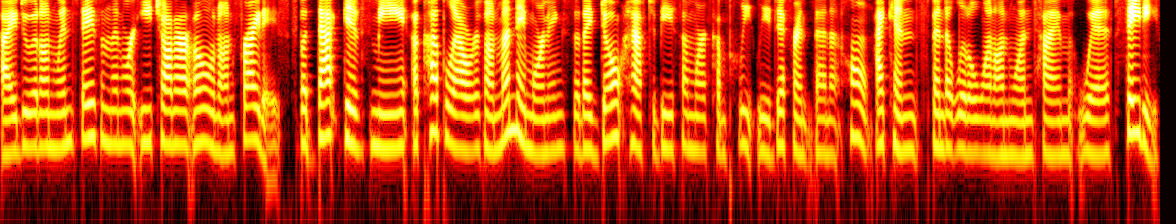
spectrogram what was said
I do it on Wednesdays, and then we're each on our own on Fridays. But that gives me a couple hours on Monday mornings that I don't have to be somewhere completely different than at home. I can spend a little one on one time with Sadie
